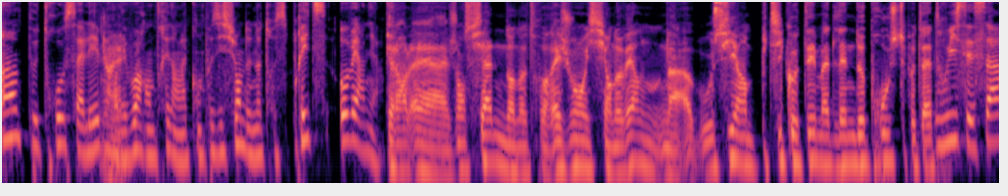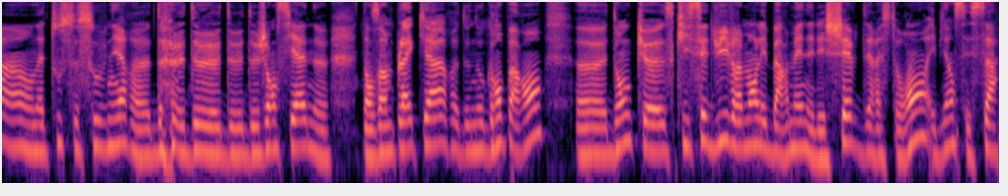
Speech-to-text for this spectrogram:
un peu trop salées pour Ouais. les voir entrer dans la composition de notre spritz auvergnat. Puis alors, la gentiane, dans notre région ici en Auvergne, on a aussi un petit côté Madeleine de Proust, peut-être? Oui, c'est ça. hein. On a tous ce souvenir euh, de, de, de, de gentiane euh, dans un placard de nos grands-parents. Euh, donc, euh, ce qui séduit vraiment les barmen et les chefs des restaurants, eh bien, c'est ça.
